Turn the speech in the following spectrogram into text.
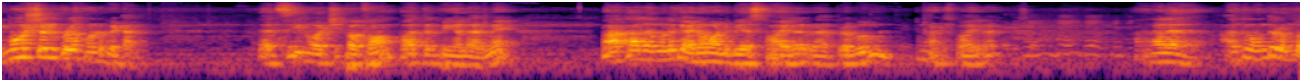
இமோஷனுக்குள்ளே கொண்டு போயிட்டாங்க. தட் சீன் வாட்ச் பர்ஃபார்ம் பார்த்துருப்பீங்க எல்லாருமே. பார்க்காதவங்களுக்கு I don't want be a spoiler Prabhu not spoiler அதனால் அது வந்து ரொம்ப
